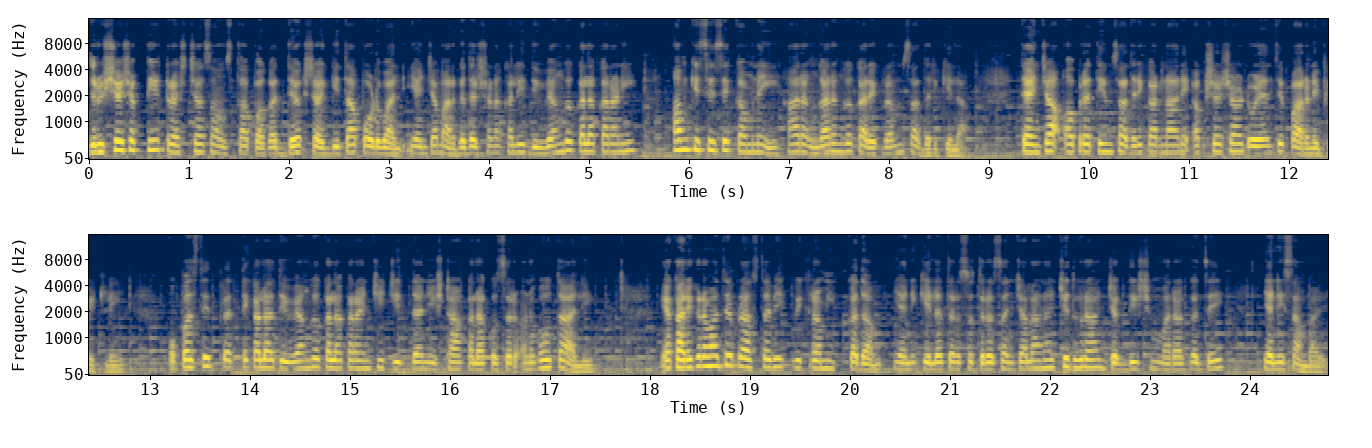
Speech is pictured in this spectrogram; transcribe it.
दृश्यशक्ती ट्रस्टच्या संस्थापक अध्यक्ष गीता पोडवाल यांच्या मार्गदर्शनाखाली दिव्यांग कलाकारांनी हम किसीसे कम हा रंगारंग कार्यक्रम सादर केला. त्यांच्या अप्रतिम सादरीकरणाने अक्षरशः डोळ्यांचे पारणे फिटले. उपस्थित प्रत्येकाला दिव्यांग कलाकारांची जिद्द निष्ठा कलाकुसर अनुभवता आली. या कार्यक्रमाचे प्रास्ताविक विक्रमी कदम यांनी केलं तर सूत्रसंचालनाची धुरा जगदीश मरागजे यांनी सांभाळली.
